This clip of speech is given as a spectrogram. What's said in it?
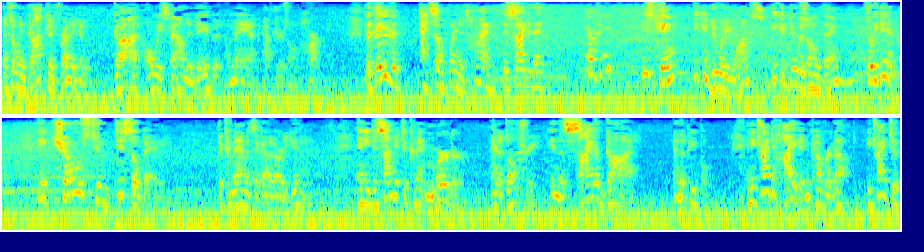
And so when God confronted him, God always found in David a man after his own heart. But David, at some point in time, decided that, you know, he, he's king. He can do what he wants. He could do his own thing. So he did. He chose to disobey the commandments that God had already given him. And he decided to commit murder and adultery in the sight of God and the people. And he tried to hide it and cover it up. He tried to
